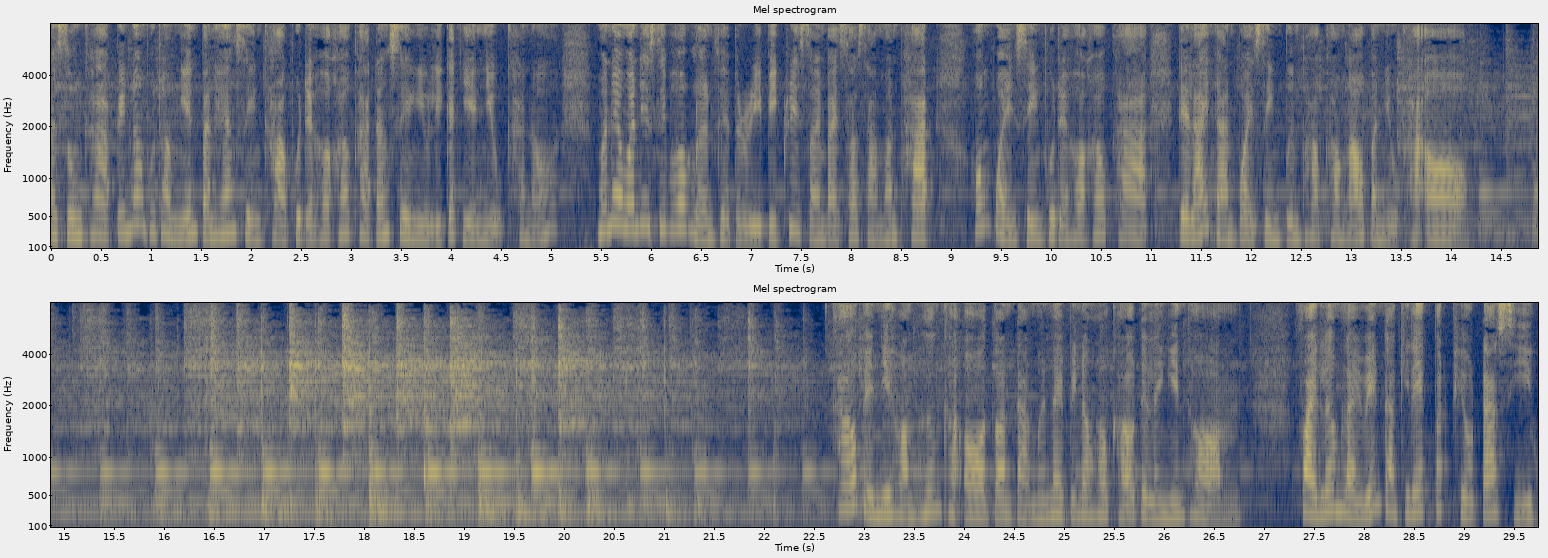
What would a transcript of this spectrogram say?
ายสูงค่ะพี่น้องผู้ทำเงินปันแห้งเสียงข่าวผู้ใดฮอกเข้าค่ะตั้งเสียงอยู่ลิกัดเย็นอยู่ค่ะเนาะเมื่อในวันที่ 16เดือนเฟบรุรีปีคริสต์ศักราช23วันพัด ห้องปล่อยเสียงผู้ใดฮอกเข้าค่ะได้รายการปล่อยเสียงปืนเผาข่าวเงาปันอยู่ค่ะอ้อเขาเป็นยี่หอมหึ่งค่ะออตอนตามมือในพี่น้องเฮาเขาแต่ละยินถ่อม ฝ่ายเริ่มไหลเว้งตาคิเล็กปัดเพียวต้าสีโห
